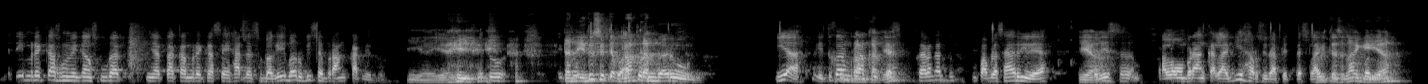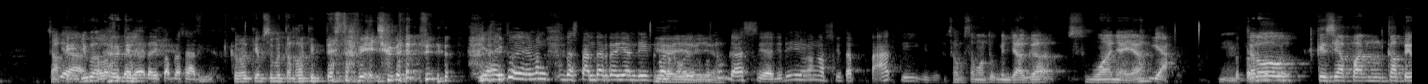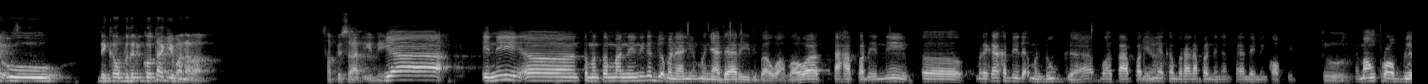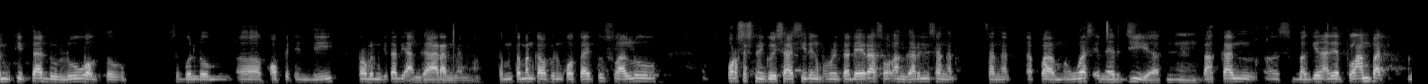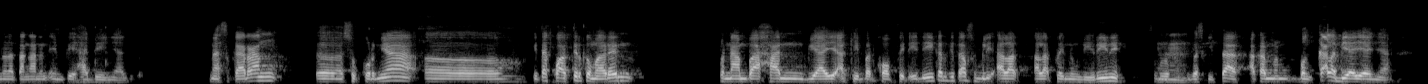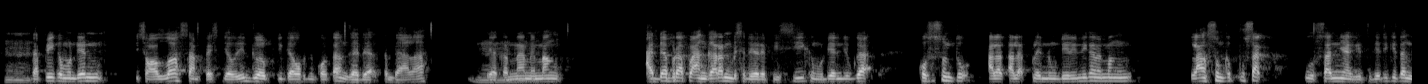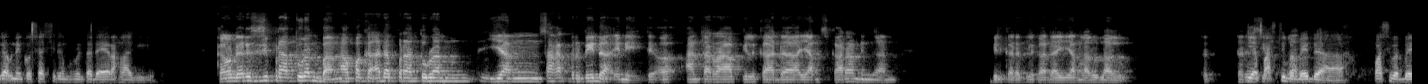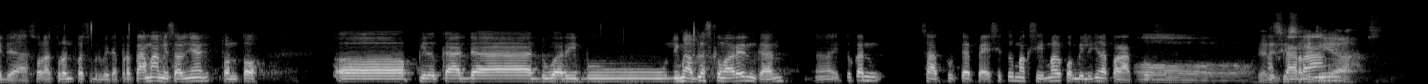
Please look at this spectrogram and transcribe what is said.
Jadi mereka harus memegang surat menyatakan mereka sehat dan sebagainya baru bisa berangkat gitu. Iya iya. iya. Itu, dan itu, itu setiap berangkat baru. Iya, itu kan berangkat ya. Sekarang kan 14 hari ya. Iya. Jadi kalau mau berangkat lagi harus di rapid test lagi. Rapid test lagi ya. Capek ya, juga kalau sudah lewat dari 14 hari. Kalau tiap sebentar rapid test capek juga. ya itu memang sudah standar dari yang dikeluarkan ya, ya, oleh ya. tugas ya. Jadi memang harus kita taati gitu. Sama-sama untuk menjaga semuanya ya. Iya. Hmm. Betul, Kalau betul. kesiapan KPU di kabupaten kota gimana, Bang? Sampai saat ini? Ya, ini eh, teman-teman ini kan juga menyadari di bawah bahwa tahapan ini uh, mereka kan tidak menduga bahwa tahapan ya. ini akan berhadapan dengan pandemi COVID. Betul. Memang problem kita dulu waktu sebelum uh, COVID ini, problem kita di anggaran memang. Teman-teman kabupaten kota itu selalu proses negosiasi dengan pemerintah daerah soal anggaran ini sangat sangat apa menguras energi ya. Hmm. Bahkan uh, sebagian ada terlambat penandatanganan MPHD-nya gitu. Nah, sekarang uh, syukurnya uh, kita khawatir kemarin penambahan biaya akibat COVID ini kan kita harus beli alat alat pelindung diri nih sebelum hmm. tugas kita akan membengkak biayanya. Hmm. Tapi kemudian insya Allah sampai sejauh ini 23 kabupaten kota nggak ada kendala ya, hmm. ya karena memang ada berapa anggaran bisa direvisi kemudian juga khusus untuk alat-alat pelindung diri ini kan memang langsung ke pusat urusannya gitu. Jadi kita nggak negosiasi dengan pemerintah daerah lagi. Gitu. Kalau dari sisi peraturan, Bang, apakah ada peraturan yang sangat berbeda ini di, uh, antara pilkada yang sekarang dengan pilkada-pilkada yang lalu-lalu? Iya pasti aturan. berbeda, pasti berbeda. Soal aturan pasti berbeda. Pertama, misalnya contoh uh, pilkada 2015 kemarin kan, uh, itu kan satu TPS itu maksimal pemilihnya 800. Oh, dari nah, sisi sekarang, itu ya.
